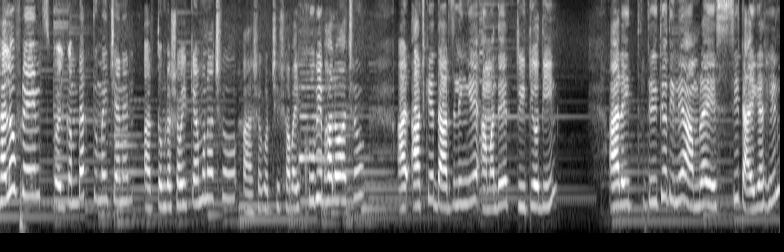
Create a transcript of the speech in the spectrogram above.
Hello friends, welcome back to my channel. আর তোমরা সবাই কেমন আছো? আশা করছি সবাই খুবই ভালো আছো। আর আজকে দার্জিলিংয়ে আমাদের তৃতীয় দিন। আর এই তৃতীয় দিনে আমরা এসেছি টাইগার হিল,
